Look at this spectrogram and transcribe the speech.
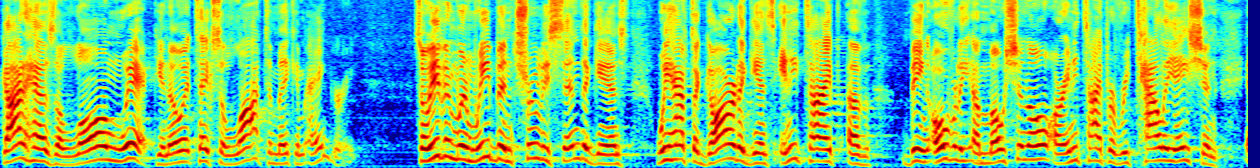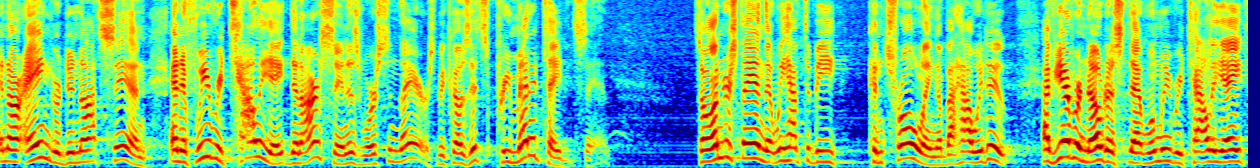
God has a long wick. You know, it takes a lot to make him angry. So even when we've been truly sinned against, we have to guard against any type of being overly emotional or any type of retaliation. In our anger, do not sin. And if we retaliate, then our sin is worse than theirs because it's premeditated sin. So understand that we have to be controlling about how we do. Have you ever noticed that when we retaliate,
